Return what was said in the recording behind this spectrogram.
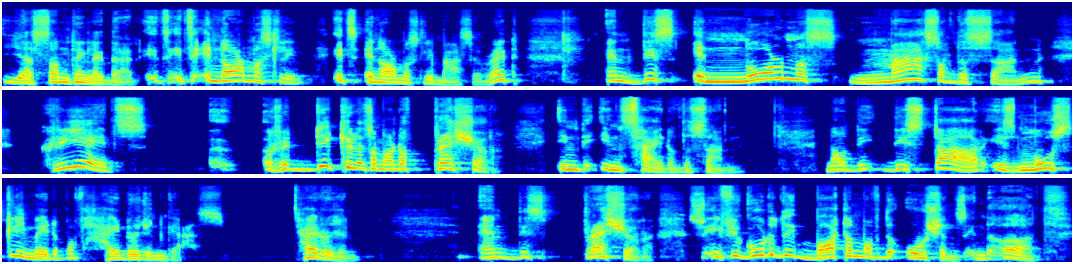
yeah something like that. It's it's enormously it's enormously massive right? And this enormous mass of the sun creates a ridiculous amount of pressure in the inside of the sun. Now the the star is mostly made up of hydrogen gas hydrogen. And this pressure so if you go to the bottom of the oceans in the earth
